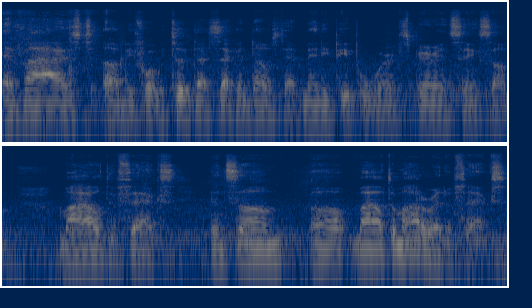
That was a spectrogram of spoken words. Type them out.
advised uh, before we took that second dose that many people were experiencing some mild effects and some mild to moderate effects.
